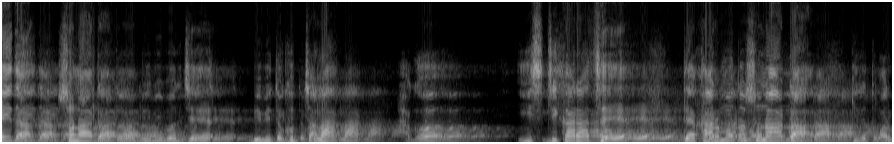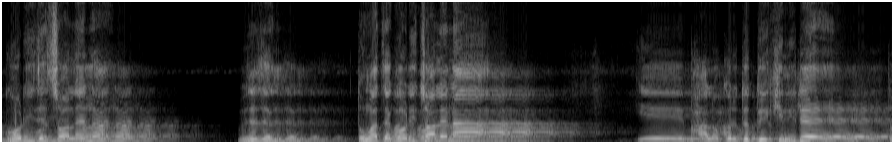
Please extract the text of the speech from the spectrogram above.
এই দা, সোনাটা তো বিবি বলছে, বিবি তো খুব চালাক। হাগো, স্টিকার আছে, দেখার মতো সোনাটা, কিন্তু তোমার ঘড়ি যে চলে না? বুঝেছেন? তোমার যে ঘড়ি চলে না? এ, ভালো করে তো দেখিনি রে। তো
